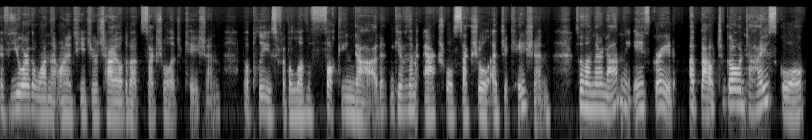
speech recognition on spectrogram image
if you are the one that want to teach your child about sexual education. But please, for the love of fucking God, give them actual sexual education. So then they're not in the eighth grade about to go into high school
